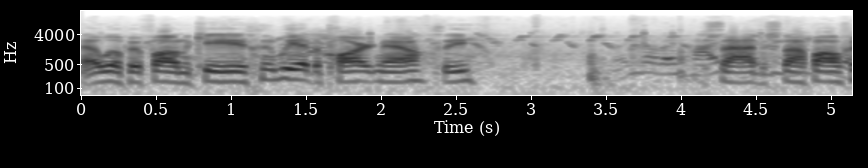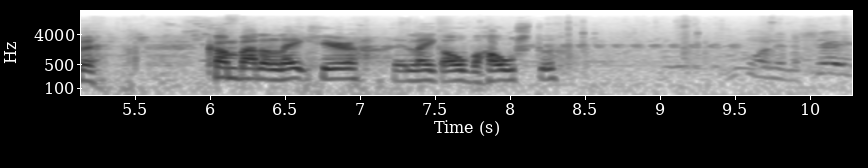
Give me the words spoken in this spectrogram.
Uh, we up here following the kids. And we at the park now. See, decided to stop off and come by the lake here, at Lake Overholser. You going in the shade.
